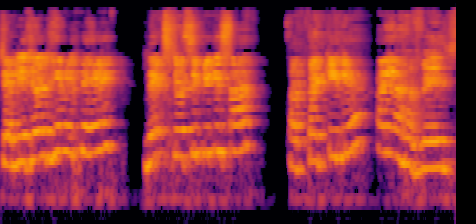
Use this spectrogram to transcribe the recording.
चलिए जल्द ही मिलते हैं नेक्स्ट रेसिपी के साथ। तब तक के लिए अल्लाह हाफिज।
